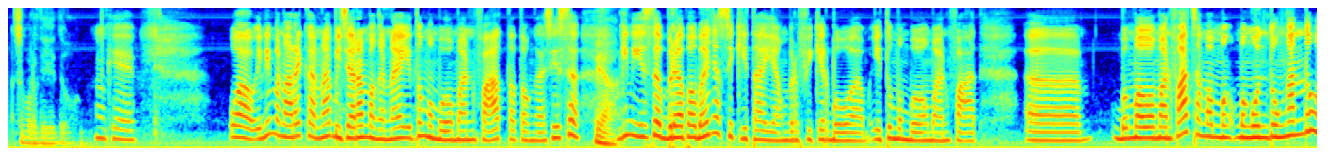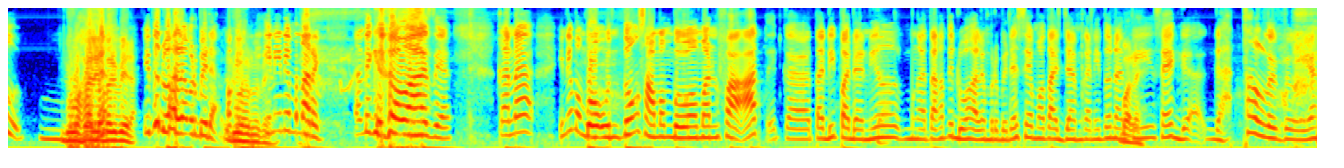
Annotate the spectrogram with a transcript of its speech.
Seperti itu. Oke. Wow, ini menarik karena bicara mengenai itu membawa manfaat atau enggak sih? Se Ya. Gini, seberapa banyak sih kita yang berpikir bahwa itu membawa manfaat? Eh, membawa manfaat sama meng- menguntungkan tuh Dua hal yang berbeda. Itu dua hal yang berbeda. Oke, berbeda. ini ini menarik. Nanti kita bahas ya. Karena ini membawa untung sama membawa manfaat. Ke, tadi Pak Daniel mengatakan itu dua hal yang berbeda. Saya mau tajamkan itu nanti. Boleh. Saya gak gatel itu ya.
